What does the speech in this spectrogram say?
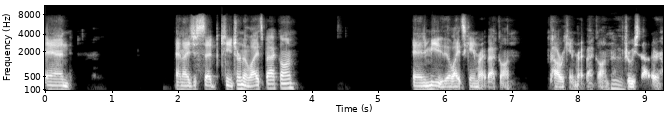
And, and I just said, can you turn the lights back on? And immediately the lights came right back on. Power came right back on hmm. after we sat there.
